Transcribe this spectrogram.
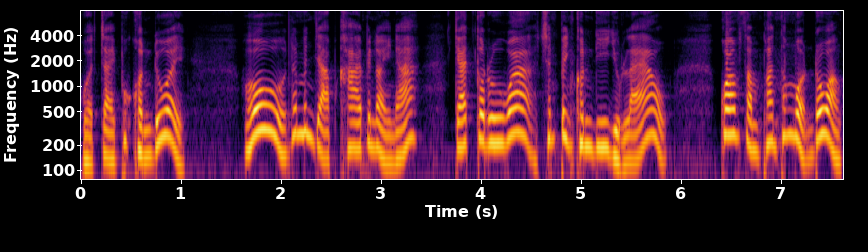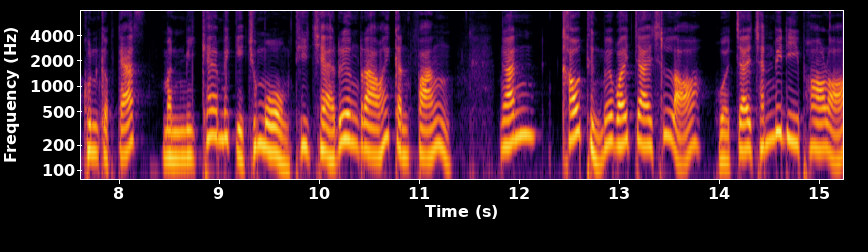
หัวใจผู้คนด้วยโอ้ นั่นมันหยาบคายไปหน่อยนะ แก๊สก็รู้ว่าฉันเป็นคนดีอยู่แล้ว ความสัมพันธ์ทั้งหมดระหว่างคุณกับแก๊สมันมีแค่ไม่กี่ชั่วโมงที่แชร์เรื่องราวให้กันฟัง งั้นเขาถึงไม่ไว้ใจฉันเหรอ หัวใจฉันไม่ดีพอเหรอ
